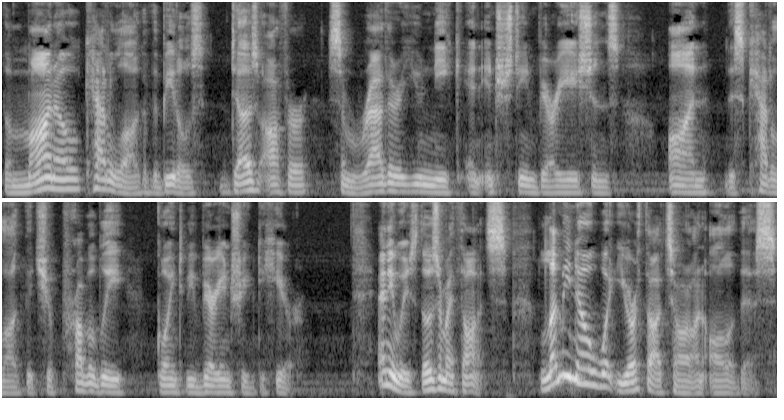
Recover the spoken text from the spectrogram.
the mono catalog of the Beatles does offer some rather unique and interesting variations on this catalog that you're probably going to be very intrigued to hear. Anyways, those are my thoughts. Let me know what your thoughts are on all of this.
